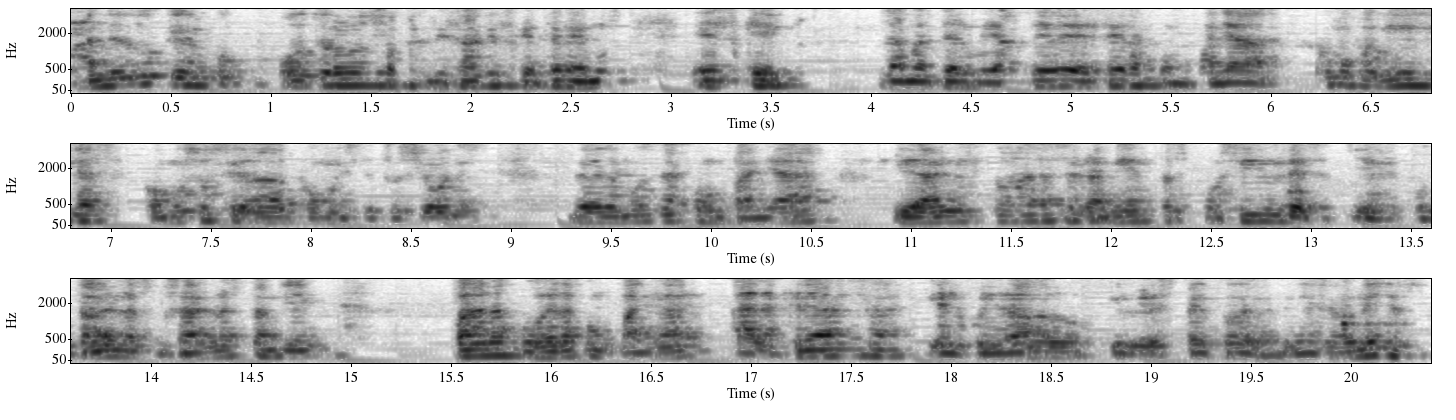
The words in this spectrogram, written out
Al mismo tiempo, otro de los aprendizajes que tenemos es que la maternidad debe de ser acompañada. Como familias, como sociedad, como instituciones, debemos de acompañar y darles todas las herramientas posibles y ejecutarlas, usarlas también para poder acompañar a la crianza el cuidado y el respeto de las niñas y los niños.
